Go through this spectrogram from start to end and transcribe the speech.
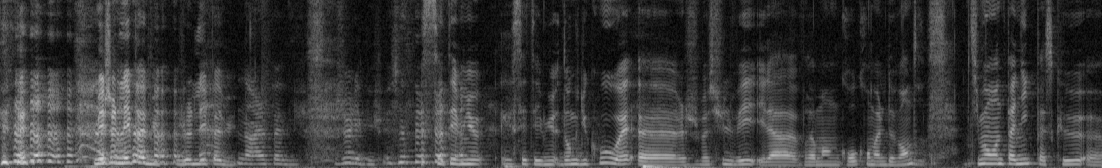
Mais je ne l'ai pas bu. Je ne l'ai pas bu. Non, elle a pas bu. Je l'ai bu. C'était mieux, c'était mieux. Donc du coup, ouais, euh, je me suis levée et là, vraiment gros gros mal de ventre. Petit moment de panique parce que euh,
